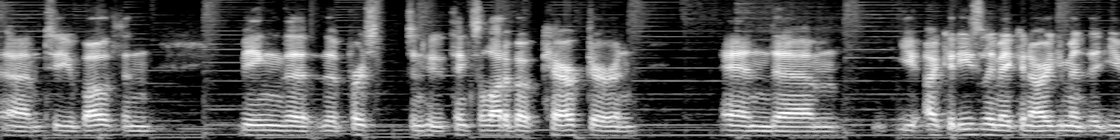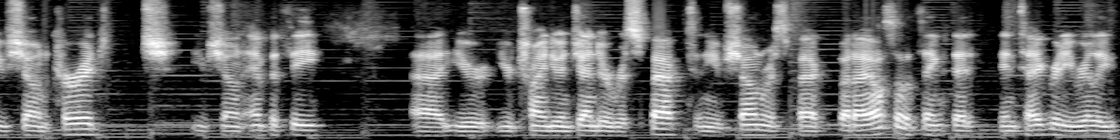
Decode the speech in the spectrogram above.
um, to you both. And being the, the person who thinks a lot about character and and um, you, I could easily make an argument that you've shown courage, you've shown empathy, uh, you're you're trying to engender respect, and you've shown respect. But I also think that integrity really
